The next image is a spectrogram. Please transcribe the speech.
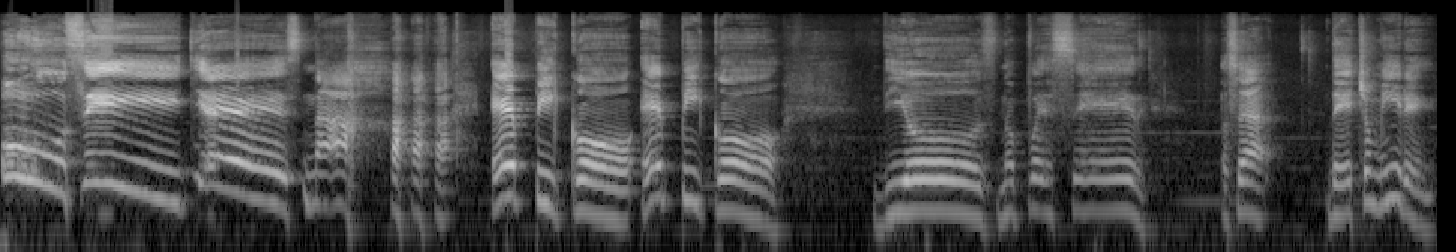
¡Oh, sí! ¡Yes! ¡Nah! ¡Épico! ¡Épico! Dios, no puede ser. O sea, de hecho, miren.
